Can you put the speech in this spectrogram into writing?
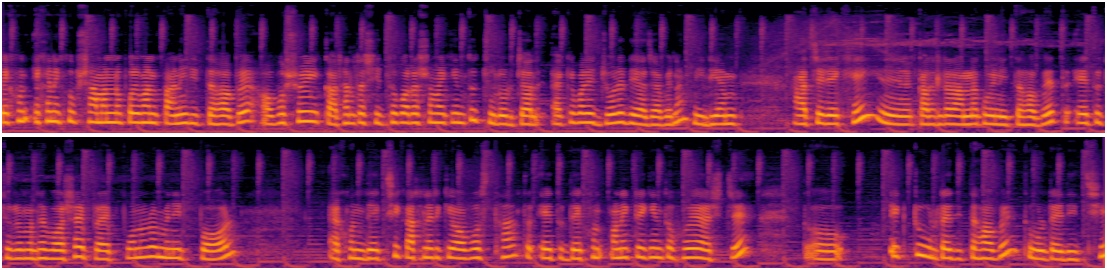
দেখুন, এখানে খুব সামান্য পরিমাণ পানি দিতে হবে। অবশ্যই কাঁঠালটা সিদ্ধ করার সময় কিন্তু চুলোর জাল একেবারে জোরে দেওয়া যাবে না। মিডিয়াম আঁচে রেখেই কাঁঠালটা রান্না করে নিতে হবে। তো এই তো চুলোর মধ্যে বসায় প্রায় পনেরো মিনিট পর এখন দেখছি কাঁঠালের কী অবস্থা। তো এই তো দেখুন, অনেকটাই কিন্তু হয়ে আসছে। তো একটু উল্টাই দিতে হবে, তো উল্টাই দিচ্ছি।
